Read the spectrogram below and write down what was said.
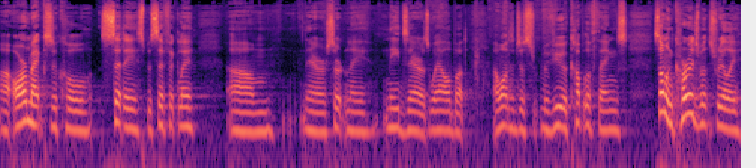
uh, or Mexico City specifically. Um, there are certainly needs there as well, but I want to just review a couple of things. Some encouragements, really.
